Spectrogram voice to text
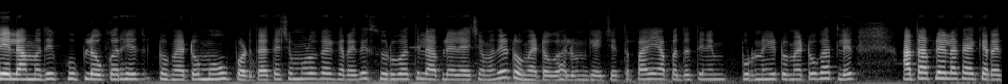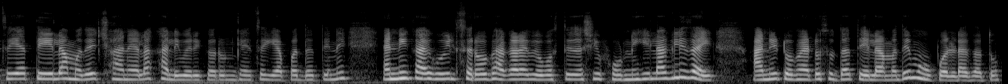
तेलामध्ये खूप लवकर हे टोमॅटो मऊ पडतात. त्याच्यामुळं काय करायचं सुरुवातीला आपल्याला याच्यामध्ये टोमॅटो घालून घ्यायचे. तर पाय या पद्धतीने पूर्ण हे टोमॅटो घातलेत. आता आपल्याला काय करायचं या तेलामध्ये छान याला खालीवरी करून घ्यायचं. या पद्धतीने यांनी काय होईल सर्व भागाला व्यवस्थित अशी फोडणीही लागली जाईल आणि टोमॅटोसुद्धा तेलामध्ये मऊ पडला जातो.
